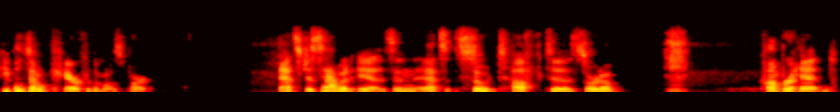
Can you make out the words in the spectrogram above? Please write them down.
People don't care for the most part. That's just how it is. And that's so tough to sort of comprehend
